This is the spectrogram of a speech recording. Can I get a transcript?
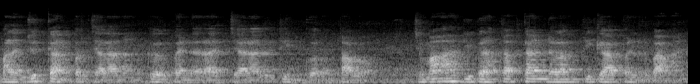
melanjutkan perjalanan ke Bandara Jalaluddin Gorontalo. Jemaah diberangkatkan dalam tiga penerbangan.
